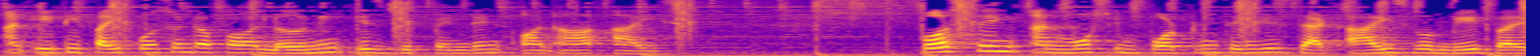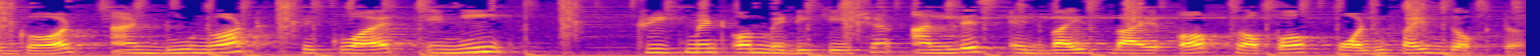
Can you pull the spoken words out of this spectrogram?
and 85% of our learning is dependent on our eyes. First thing and most important thing is that eyes were made by God and do not require any treatment or medication unless advised by a proper qualified doctor.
